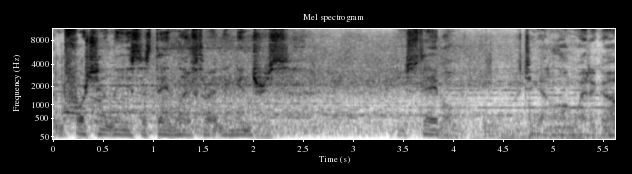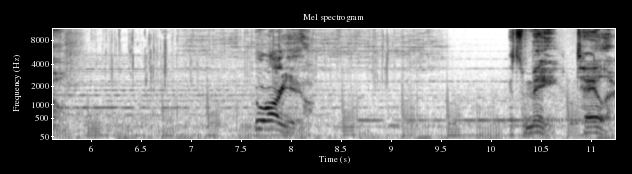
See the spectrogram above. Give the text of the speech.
Unfortunately, you sustained life-threatening injuries. You're stable, but you got a long way to go. Who are you? It's me, Taylor.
